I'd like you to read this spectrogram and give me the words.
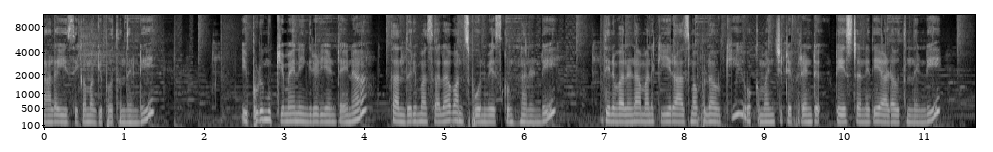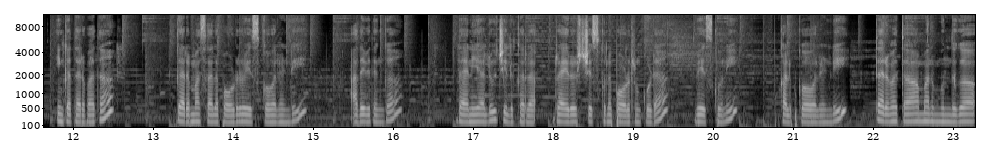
చాలా ఈజీగా మగ్గిపోతుందండి. ఇప్పుడు ముఖ్యమైన ఇంగ్రీడియంట్ అయిన తందూరి మసాలా వన్ స్పూన్ వేసుకుంటున్నానండి. దీనివలన మనకి రాజ్మా పులావ్కి ఒక మంచి డిఫరెంట్ టేస్ట్ అనేది యాడ్ అవుతుందండి. ఇంకా తర్వాత గరం మసాలా పౌడర్ వేసుకోవాలండి. అదేవిధంగా ధనియాలు జీలకర్ర డ్రై రోస్ట్ చేసుకున్న పౌడర్ను కూడా వేసుకొని కలుపుకోవాలండి. తర్వాత మనం ముందుగా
